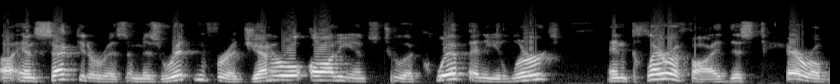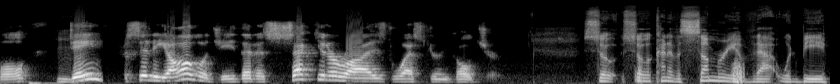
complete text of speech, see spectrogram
uh, and secularism is written for a general audience to equip and alert and clarify this terrible, mm. dangerous ideology that has secularized Western culture. So, so a kind of a summary of that would be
